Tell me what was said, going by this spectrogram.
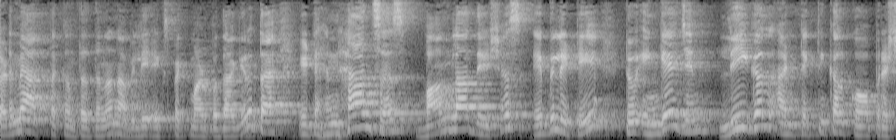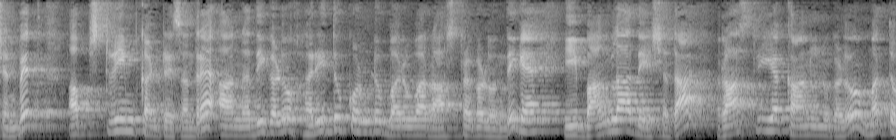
ಕಡಿಮೆ ಆಗ್ತಕ್ಕಂಥದ್ದನ್ನ ನಾವಿಲ್ಲಿ ಎಕ್ಸ್ಪೆಕ್ಟ್ ಮಾಡ್ಬೋದಾಗಿರುತ್ತೆ. It enhances Bangladesh's ability to engage in legal and technical cooperation with upstream countries ಅಂದ್ರೆ ಆ ನದಿಗಳು ಹರಿದುಕೊಂಡು ಬರುವ ರಾಷ್ಟ್ರಗಳೊಂದಿಗೆ ಈ ಬಾಂಗ್ಲಾದೇಶದ ರಾಷ್ಟ್ರೀಯ ಕಾನೂನುಗಳು ಮತ್ತು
